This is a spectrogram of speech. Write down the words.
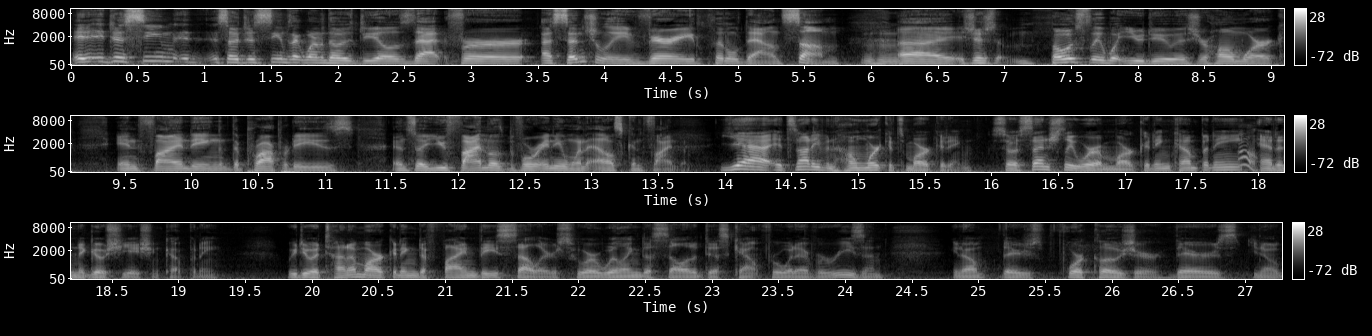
it, it just seemed it, so. It just seems like one of those deals that for essentially very little down, some. Mhm. Uh, it's just mostly what you do is your homework in finding the properties, and so you find those before anyone else can find them. Yeah, it's not even homework, it's marketing. So essentially, we're a marketing company Oh. and a negotiation company. We do a ton of marketing to find these sellers who are willing to sell at a discount for whatever reason. You know, there's foreclosure, there's, you know,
